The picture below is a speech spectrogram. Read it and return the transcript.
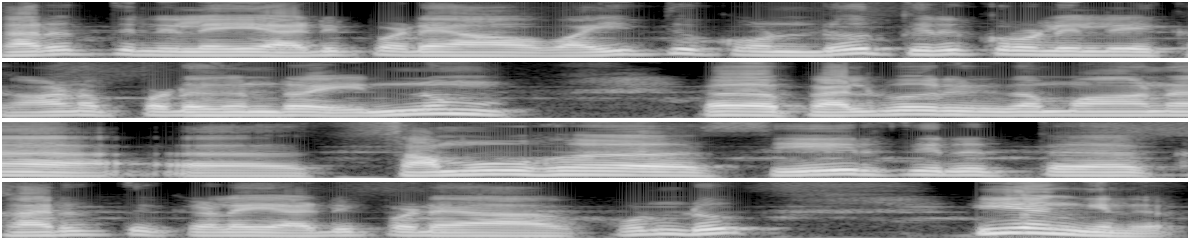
கருத்து நிலையை அடிப்படையாக வைத்துக்கொண்டு திருக்குறளிலே காணப்படுகின்ற இன்னும் பல்வேறு விதமான சமூக சீர்திருத்த கருத்துக்களை அடிப்படையாக கொண்டு இயங்கினர்.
